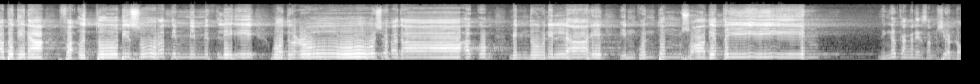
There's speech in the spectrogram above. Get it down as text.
عبدنا فأتوا بسورة من مثله وادعوا شهداءكم من دون الله إن كنتم صادقين നിങ്ങൾക്ക് അങ്ങനെ ഒരു സംശയമുണ്ടോ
